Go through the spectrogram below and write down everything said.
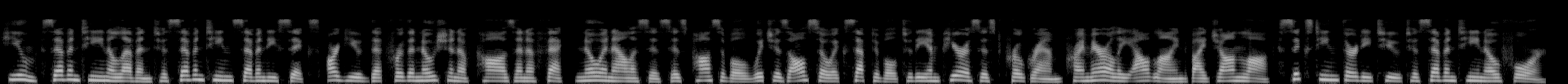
Hume (1711–1776) argued that for the notion of cause and effect, no analysis is possible, which is also acceptable to the empiricist program primarily outlined by John Locke (1632–1704).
